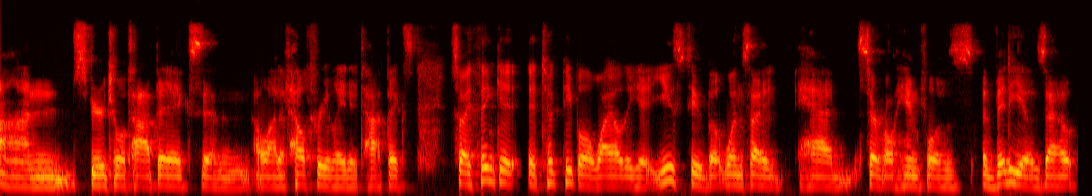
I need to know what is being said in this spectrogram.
on spiritual topics and a lot of health related topics. So I think it, it took people a while to get used to, but once I had several handfuls of videos out,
